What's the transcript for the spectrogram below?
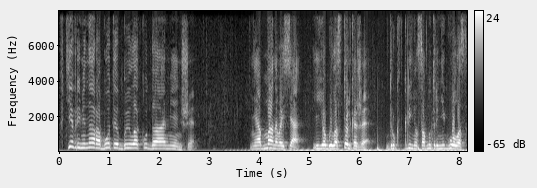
В те времена работы было куда меньше. «Не обманывайся! Ее было столько же!» Вдруг вклинился внутренний голос.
